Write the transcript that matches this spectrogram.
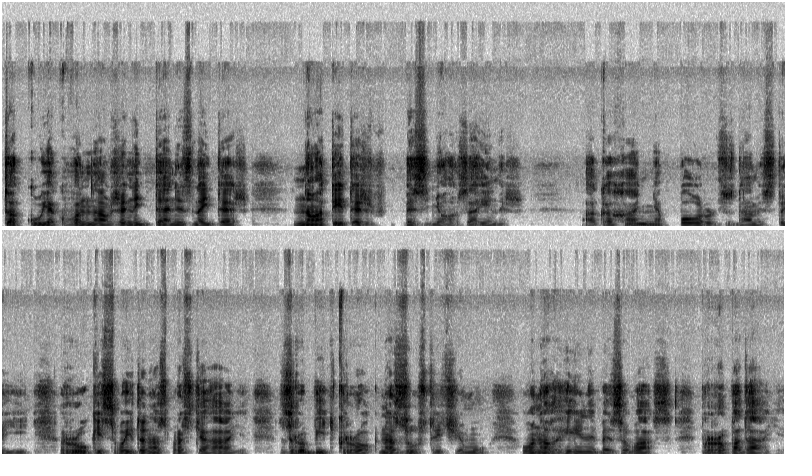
таку, як вона, вже ніде не знайдеш, ну а ти теж без нього загинеш. А кохання поруч з нами стоїть, руки свої до нас простягає. Зробіть крок назустріч йому, воно гине без вас, пропадає.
